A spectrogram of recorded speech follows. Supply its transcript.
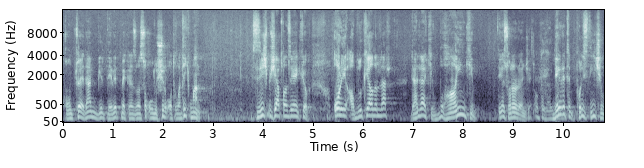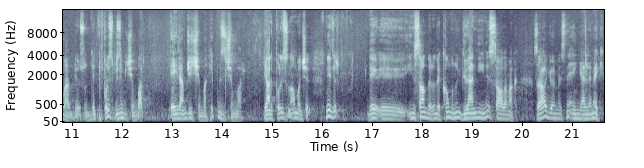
kontrol eden bir devlet mekanizması oluşur otomatikman. Size hiçbir şey yapmanıza gerek yok. Orayı ablukaya alırlar. Derler ki bu hain kim diye sorar önce. O kadar. Devletin polis niçin var biliyorsun? Polis bizim için var. Eylemci için var. Hepimiz için var. Yani polisin amacı nedir? De, e, insanların ve kamunun güvenliğini sağlamak. Zarar görmesini engellemek.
